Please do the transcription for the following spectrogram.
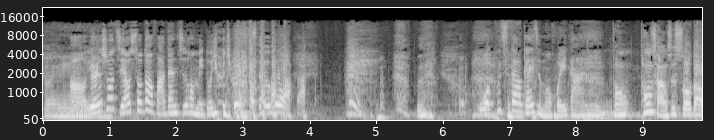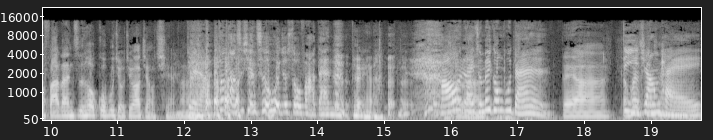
对，好，有人说只要收到罚单之后没多久就会车祸。不是，我不知道该怎么回答你。通通常是收到罚单之后，过不久就要缴钱了。对啊，通常是先车祸就收罚单了。对啊。好，来准备公布答案。对啊，第一张牌。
